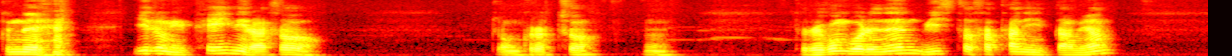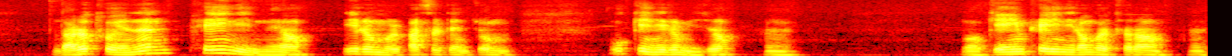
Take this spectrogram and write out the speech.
근데 이름이 페인이라서 좀 그렇죠. 음. 드래곤볼에는 미스터 사탄이 있다면 나루토에는 페인이 있네요. 이름을 봤을 땐 좀 웃긴 이름이죠. 예. 뭐 게임 페인 이런 것처럼 예.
